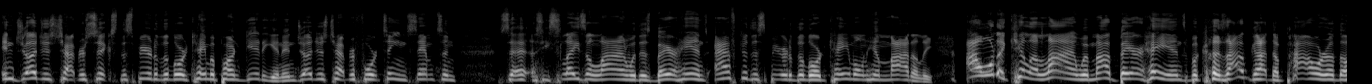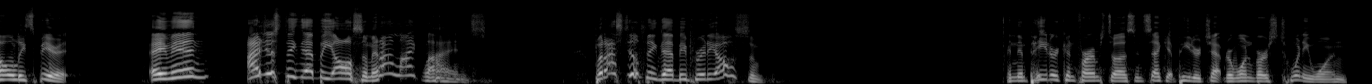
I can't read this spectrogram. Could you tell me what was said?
In Judges chapter 6, the Spirit of the Lord came upon Gideon. In Judges chapter 14, Samson says he slays a lion with his bare hands after the Spirit of the Lord came on him mightily. I want to kill a lion with my bare hands because I've got the power of the Holy Spirit. Amen? I just think that'd be awesome. And I like lions. But I still think that'd be pretty awesome. And then Peter confirms to us in 2 Peter chapter 1 verse 21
